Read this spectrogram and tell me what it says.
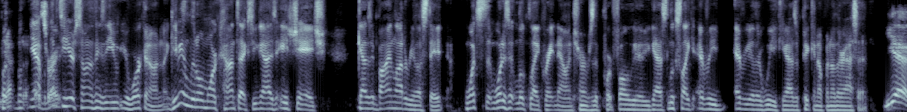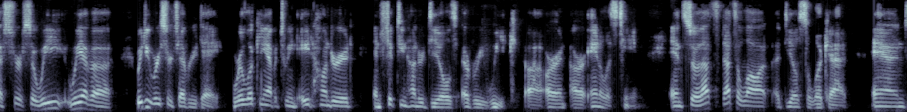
But yeah, but yeah, I'd love to hear some of the things that you, you're working on. Give me a little more context. You guys, HJH, guys are buying a lot of real estate. What's the what does it look like right now in terms of the portfolio? You guys looks like every every other week you guys are picking up another asset. Yeah, sure. So we we have a we do research every day. We're looking at between 800 and 1500 deals every week. Uh, our our analyst team, and so that's that's a lot of deals to look at. And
